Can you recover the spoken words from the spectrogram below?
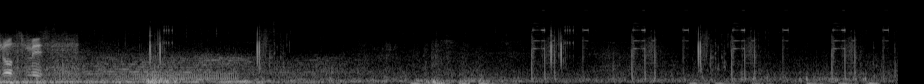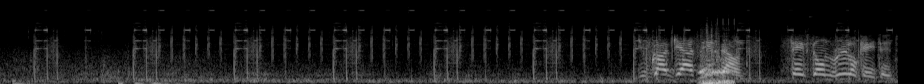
Shots missed. You've got gas inbound. Safe zone relocated.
